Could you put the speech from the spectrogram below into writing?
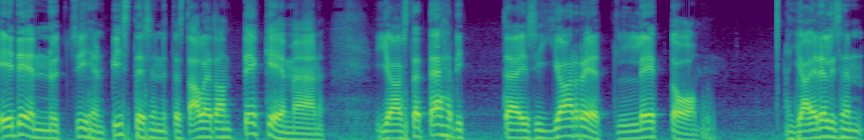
edennyt siihen pisteeseen, että sitä aletaan tekemään. Ja sitä tähdittäisi Jared Leto. Ja edellisen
